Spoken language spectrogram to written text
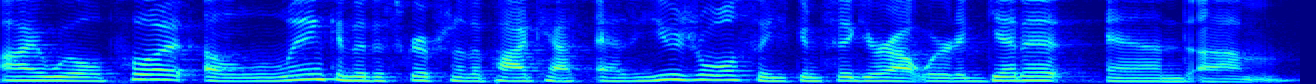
I will put a link in the description of the podcast as usual so you can figure out where to get it and um,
